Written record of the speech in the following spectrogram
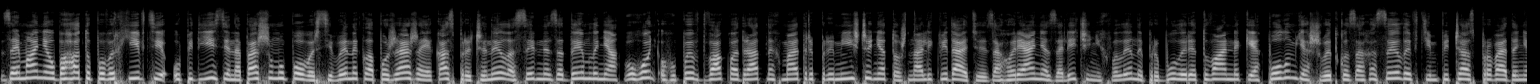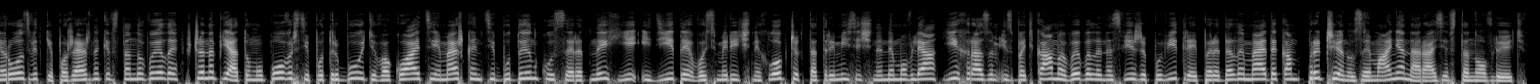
Займання у багатоповерхівці у під'їзді на першому поверсі виникла пожежа, яка спричинила сильне задимлення. Вогонь охопив два квадратних метри приміщення. Тож на ліквідацію загоряння за лічені хвилини прибули рятувальники. Полум'я швидко загасили. Втім, під час проведення розвідки пожежники встановили, що на п'ятому поверсі потребують евакуації мешканці будинку. Серед них є і діти, восьмирічний хлопчик та тримісячне немовля. Їх разом із батьками вивели на свіже повітря і передали медикам. Причину займання наразі встановлюють.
